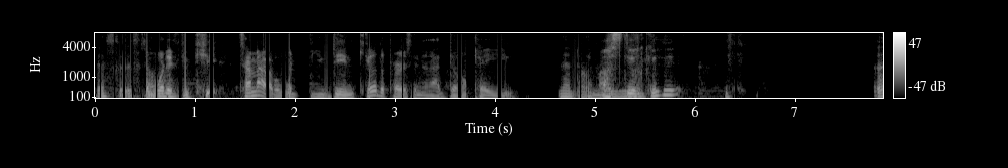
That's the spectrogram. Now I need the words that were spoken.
That's good. So what if you kill? Time out. But what if you didn't kill the person and I don't pay you? That don't Am pay I you. still good? Uh,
